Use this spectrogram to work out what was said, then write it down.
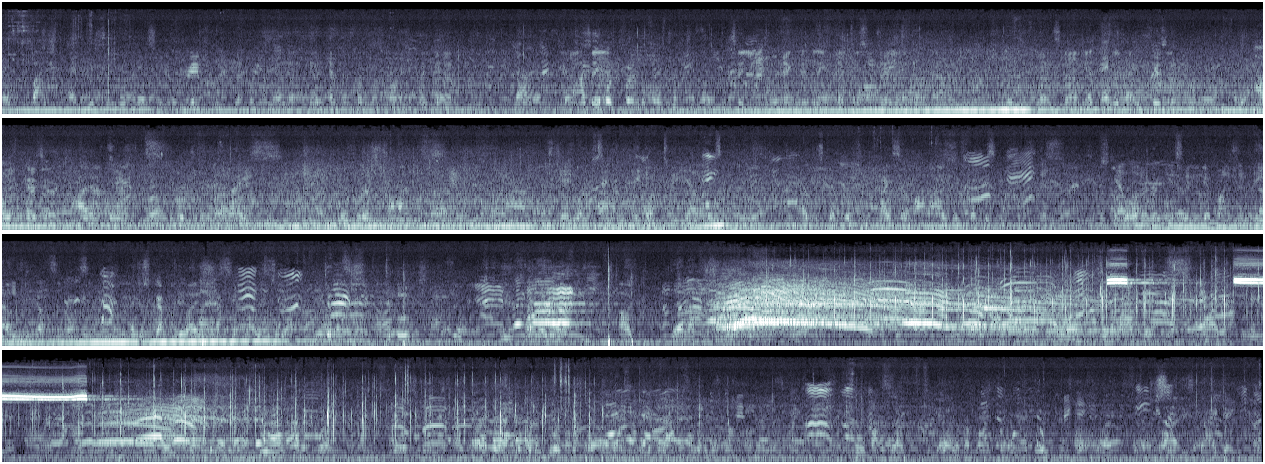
have bashed every single person who punched me No, I could have thrown the first punch. So you actively participated in what started in prison? I was present. I was punched in the face numerous times. One time he got two yellows. I just my grabbed then I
